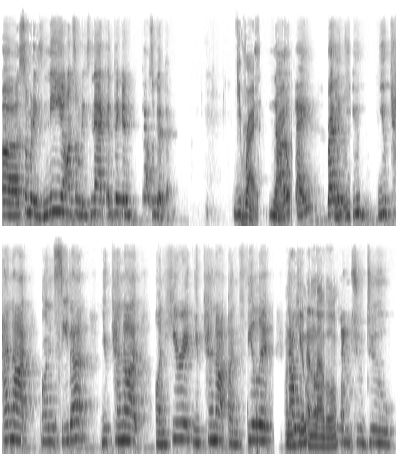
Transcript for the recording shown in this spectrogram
uh, somebody's knee on somebody's neck and thinking that was a good thing You right. not Right. okay right like you you cannot unsee that you cannot unhear it you cannot unfeel it On Now, a human what are level you going to do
